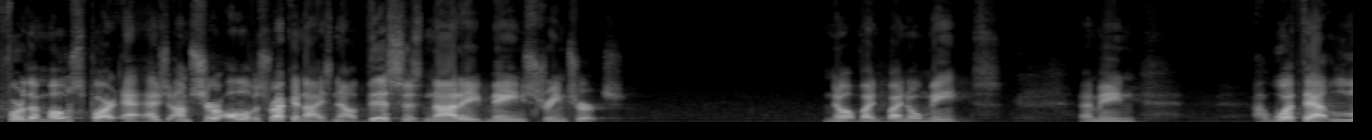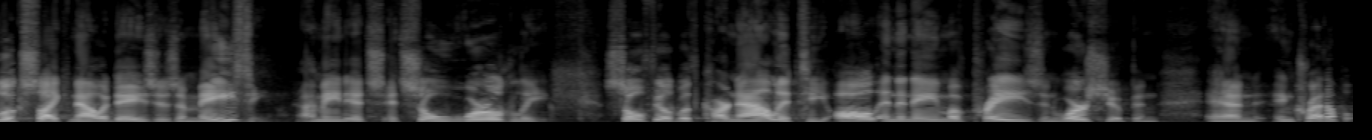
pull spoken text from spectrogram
for the most part, as I'm sure all of us recognize now, this is not a mainstream church. No, by, by no means. I mean, what that looks like nowadays is amazing. I mean, it's, it's so worldly so filled with carnality, all in the name of praise and worship and, and incredible.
